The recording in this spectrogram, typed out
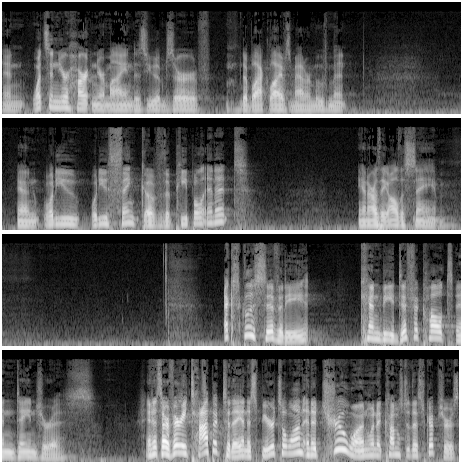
And what's in your heart and your mind as you observe the Black Lives Matter movement? And what do you what do you think of the people in it? And are they all the same? Exclusivity can be difficult and dangerous. And it's our very topic today, and a spiritual one, and a true one when it comes to the scriptures.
